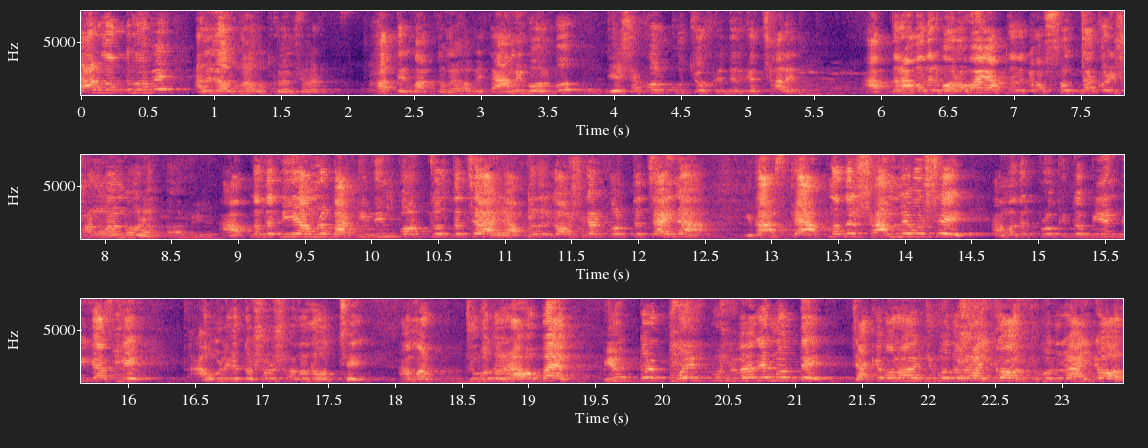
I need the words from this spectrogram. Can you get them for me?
কার মাধ্যমে হবে? আলীনাজ মাহমুদ খোয়েম সাহেবের হাতের মাধ্যমে হবে। তা আমি বলব যে সকল কুচক্রীদেরকে ছাড়েন। আপনারা আমাদের বড় ভাই, আপনাদেরকে আমরা শ্রদ্ধা করি, সম্মান করি। আপনাদের নিয়ে আমরা বাকি দিন পথ চলতে চাই, আপনাদেরকে অস্বীকার করতে চাই না। কিন্তু আজকে আপনাদের সামনে বসে আমাদের প্রকৃত বিএনপি আজকে আওয়ামী লীগের দোষর সাজানো হচ্ছে। আমার যুবদলের আহ্বায়ক বৃহত্তর ফরিদপুর বিভাগের মধ্যে, যাকে বলা হয় যুবদলের আইকন, যুবদলের আইডল,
